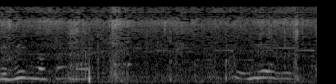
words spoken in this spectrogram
लोग नहीं थी ना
